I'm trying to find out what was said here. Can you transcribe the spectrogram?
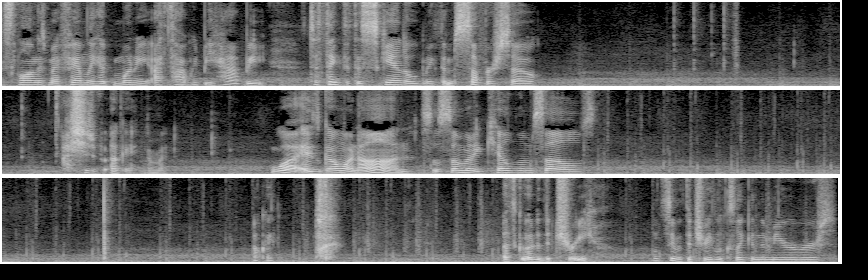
As long as my family had money, I thought we'd be happy. To think that this scandal would make them suffer so. I should have... Okay, never mind. What is going on? So somebody killed themselves. Okay. Let's go to the tree. Let's see what the tree looks like in the Mirrorverse.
